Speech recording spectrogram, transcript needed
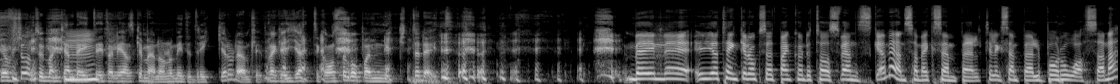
Jag förstår inte hur man kan Mm. dejta italienska män om de inte dricker ordentligt. Det verkar jättekonstigt att gå på en nykter dejt. Men eh, jag tänker också att man kunde ta svenska män som exempel. Till exempel boråsarna.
